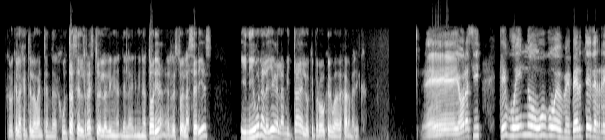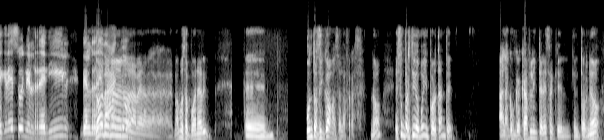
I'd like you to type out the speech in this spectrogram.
creo que la gente lo va a entender. Juntas el resto de la, eliminatoria, el resto de las series, y ni una le llega a la mitad de lo que provoca el Guadalajara América. Eh, ahora sí, Qué bueno, Hugo, verte de regreso en el redil del rebaño. No, no, no, a ver, a ver, a ver, Vamos a poner eh, puntos y comas a la frase, ¿no? Es un partido muy importante. A la CONCACAF le interesa que el, torneo,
